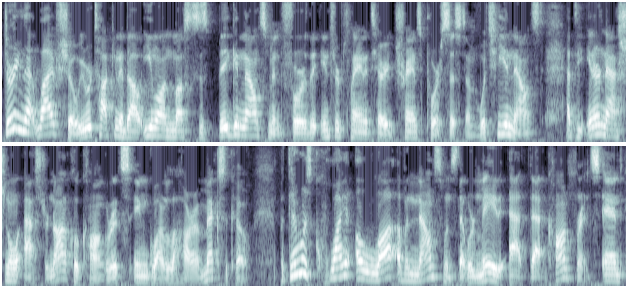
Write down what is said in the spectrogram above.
during that live show, we were talking about Elon Musk's big announcement for the interplanetary transport system, which he announced at the International Astronautical Congress in Guadalajara. Guadalajara, Mexico. But there was quite a lot of announcements that were made at that conference, and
